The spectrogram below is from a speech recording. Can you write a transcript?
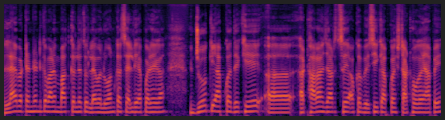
लैब अटेंडेंट के बारे में बात कर ले तो लेवल वन का सैलरी आपका रहेगा, जो कि आपका देखिए अठारह हज़ार से आपका बेसिक आपका स्टार्ट होगा यहाँ पे।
